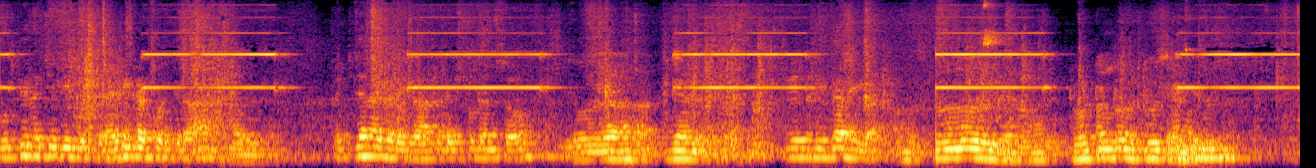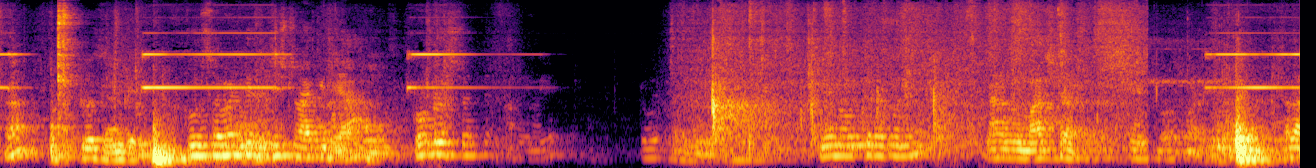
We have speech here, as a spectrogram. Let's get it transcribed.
ಗುರುತಿನ ಚೀಟಿ ಕೊಡ್ತೀರಾ ಐ ಡಿ ಕಾರ್ಡ್ ಕೊಡ್ತೀರಾ ಎಷ್ಟು ಜನ ಇದ್ದಾರೆ ಈಗ ಆಲ್ರೆಡಿ ಸ್ಟೂಡೆಂಟ್ಸು ಇದ್ದಾರೆ. ಈಗ? ಟೋಟಲ್ ಟೂ ಸೆವೆಂಟಿ ಹಾಂ? Two seventy two seventy register ಆಗಿದೆಯಾ ಟೋಟಲ್ ಏನು ಹೋಗ್ತಿರೋದು ನಾನು ಮಾಸ್ಟರ್. ಅಲ್ಲ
